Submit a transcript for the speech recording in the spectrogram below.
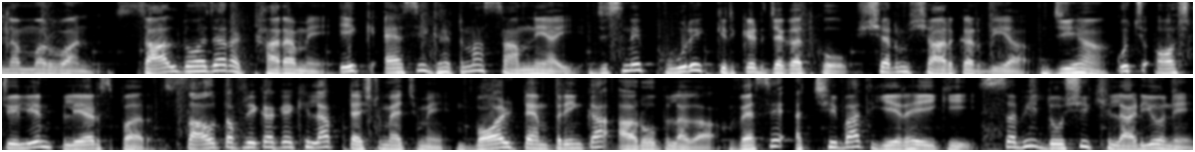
Number one. साल 2018 में एक ऐसी घटना सामने आई, जिसने पूरे क्रिकेट जगत को शर्मशार कर दिया। जी हाँ कुछ ऑस्ट्रेलियन प्लेयर्स पर साउथ अफ्रीका के खिलाफ टेस्ट मैच में बॉल टेम्परिंग का आरोप लगा। वैसे अच्छी बात ये रही कि सभी दोषी खिलाड़ियों ने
